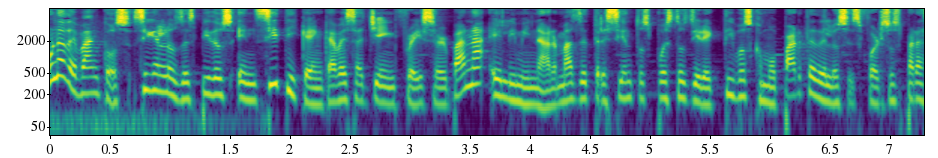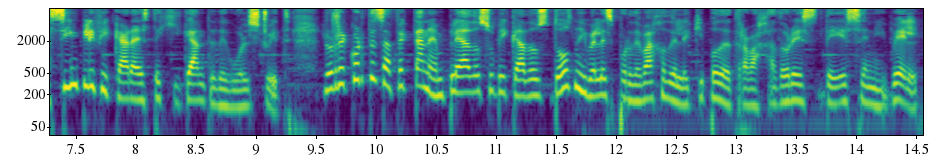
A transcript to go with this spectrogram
Una de bancos siguen los despidos en Citi que encabeza Jane Fraser. Van a eliminar más de 300 puestos directivos como parte de los esfuerzos para simplificar a este gigante de Wall Street. Los recortes afectan a empleados ubicados dos niveles por debajo del equipo de trabajadores de ese nivel.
